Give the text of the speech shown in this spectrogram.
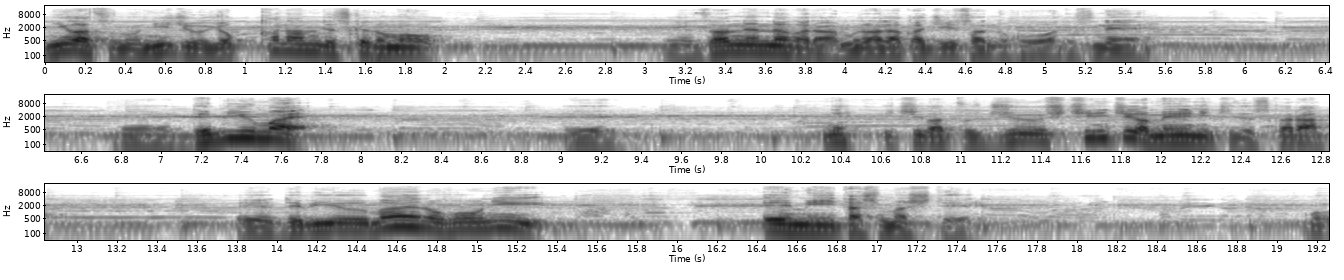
2月の24日なんですけども、えー、残念ながら村中じいさんの方はですね、えー、デビュー前、えー、ね、1月17日が命日ですから、えー、デビュー前の方に永眠いたしまして、まあ、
